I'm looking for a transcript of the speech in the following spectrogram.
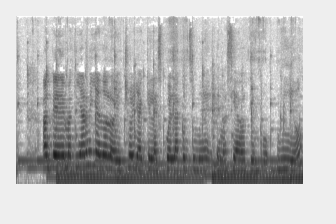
Aunque maquillarme ya no lo he hecho ya que la escuela consume demasiado tiempo mío.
